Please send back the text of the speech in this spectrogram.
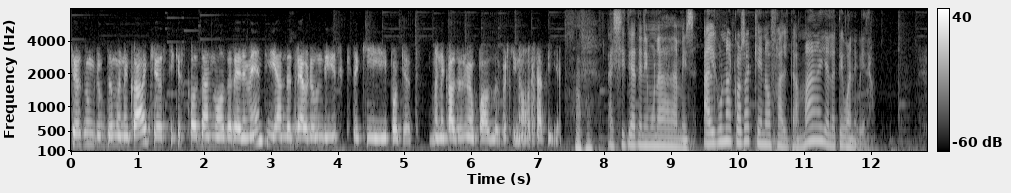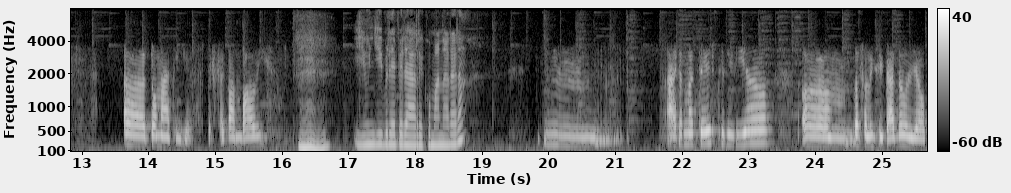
que és un grup de Manacor que estic escoltant molt darrerament i han de treure un disc d'aquí poquet. Manacor és el meu poble, per qui no ho sàpiga. Així ja tenim una dada més. Alguna cosa que no falta mai a la teua nevera? Uh, tomàtilles, per fer pa amb oli. Mm -hmm. I un llibre per a recomanar ara? Mm, ara mateix te diria um, la felicitat del llop,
